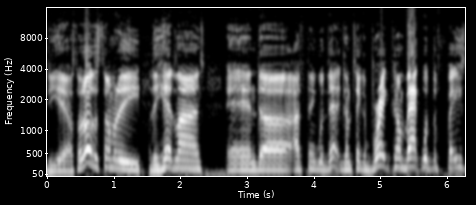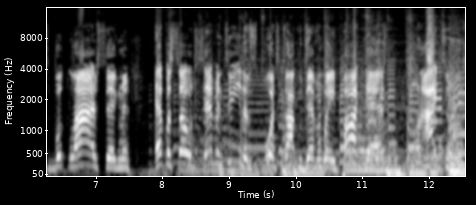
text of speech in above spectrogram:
DL. So those are some of the the headlines, and uh, I think with that, gonna take a break. Come back with the Facebook Live segment, episode 17 of the Sports Talk with Devin Wade podcast on iTunes,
